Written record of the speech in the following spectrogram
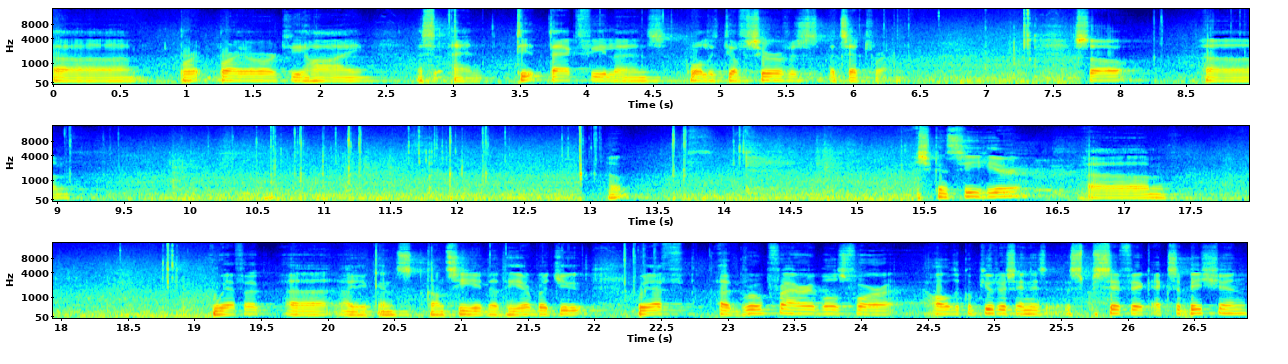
uh, priority high and tagged VLANs, quality of service, etc. So um, oh. as you can see here, um, we have a, uh, oh, you can, can't see it here, but you, we have a group variables for all the computers in a specific exhibition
